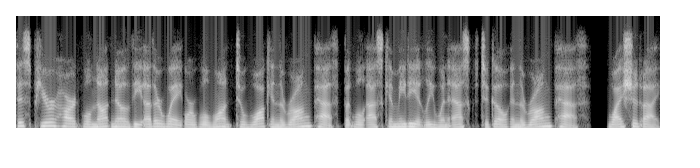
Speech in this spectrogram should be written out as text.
This pure heart will not know the other way or will want to walk in the wrong path but will ask immediately when asked to go in the wrong path, Why should I?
